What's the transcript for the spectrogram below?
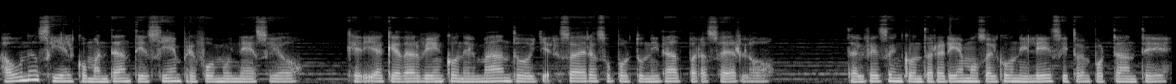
Aún así el comandante siempre fue muy necio. Quería quedar bien con el mando y esa era su oportunidad para hacerlo. Tal vez encontraríamos algún ilícito importante.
